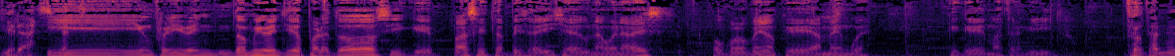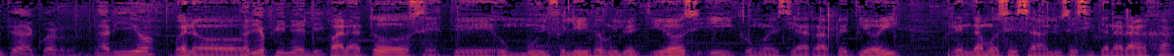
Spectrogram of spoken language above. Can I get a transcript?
gracias. Y un feliz 20 2022 para todos y que pase esta pesadilla de una buena vez, o por lo menos que amengue, que quede más tranquilito. Totalmente de acuerdo. Darío, Bueno, Darío Finelli. para todos este un muy feliz 2022 y como decía Rapetti hoy, prendamos esa lucecita naranja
